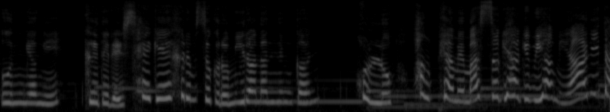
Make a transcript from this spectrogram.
운명이 그들을 세계의 흐름 속으로 밀어넣는 건 홀로 황폐함에 맞서게 하기 위함이 아니다.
